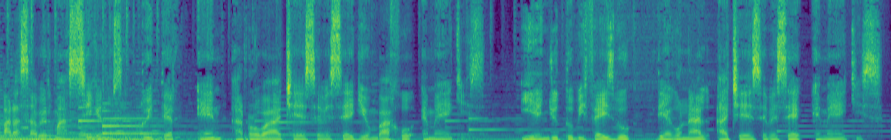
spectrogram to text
Para saber más, síguenos en Twitter en arroba hsbc-mx y en YouTube y Facebook, diagonal HSBC MX.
